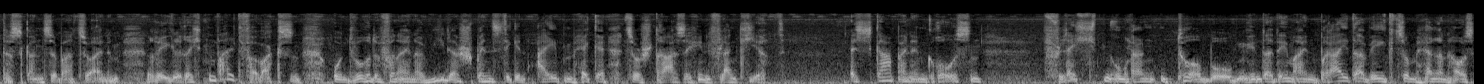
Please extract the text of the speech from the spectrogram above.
Das Ganze war zu einem regelrechten Wald verwachsen und wurde von einer widerspenstigen Eibenhecke zur Straße hin flankiert. Es gab einen großen, flechtenumrankten Torbogen, hinter dem ein breiter Weg zum Herrenhaus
